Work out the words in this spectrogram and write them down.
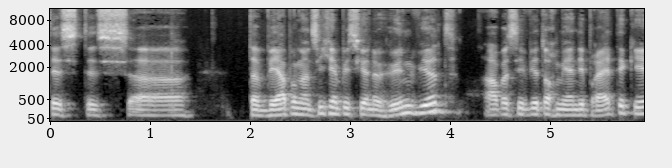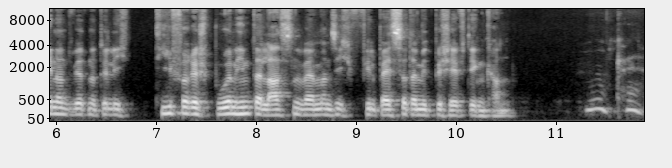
des, des, äh, der Werbung an sich ein bisschen erhöhen wird, aber sie wird auch mehr in die Breite gehen und wird natürlich tiefere Spuren hinterlassen, weil man sich viel besser damit beschäftigen kann. Okay.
